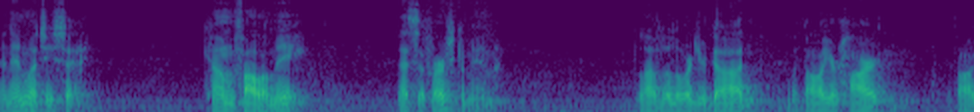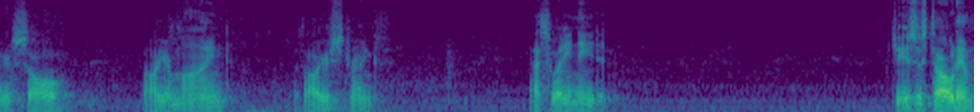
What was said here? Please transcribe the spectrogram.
And then what's he say? Come follow me. That's the first commandment. Love the Lord your God with all your heart, with all your soul, with all your mind, with all your strength. That's what he needed. Jesus told him,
